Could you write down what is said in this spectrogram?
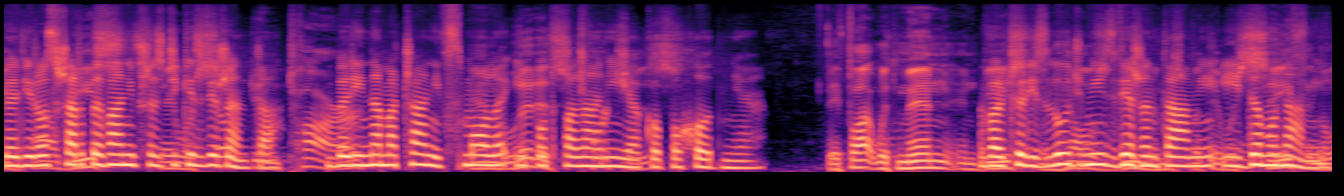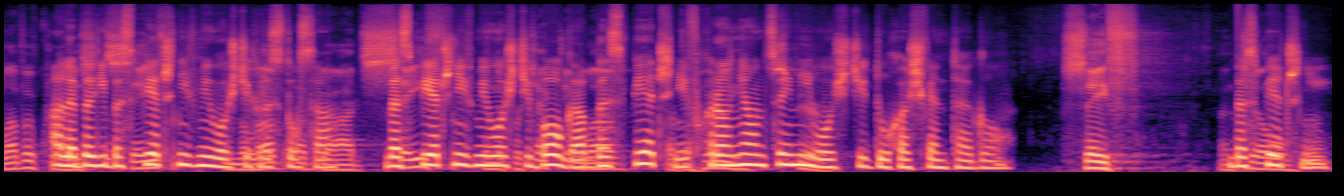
Byli rozszarpywani przez dzikie zwierzęta, byli namaczani w smole i podpalani jako pochodnie. Walczyli z ludźmi, zwierzętami i demonami, ale byli bezpieczni w miłości Chrystusa, bezpieczni w miłości Boga, bezpieczni w chroniącej miłości Ducha Świętego, bezpieczni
